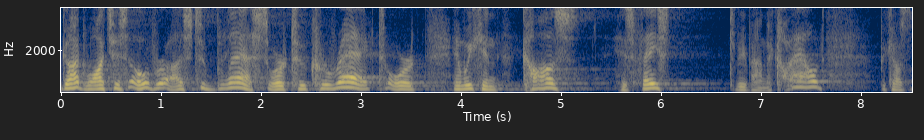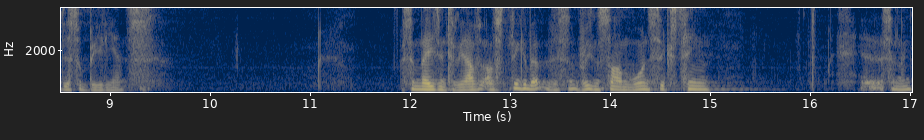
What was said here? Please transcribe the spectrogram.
God watches over us to bless or to correct, or, and we can cause his face to be behind a cloud because of disobedience. It's amazing to me. I was, I was thinking about this, I'm reading Psalm 116. It's an,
